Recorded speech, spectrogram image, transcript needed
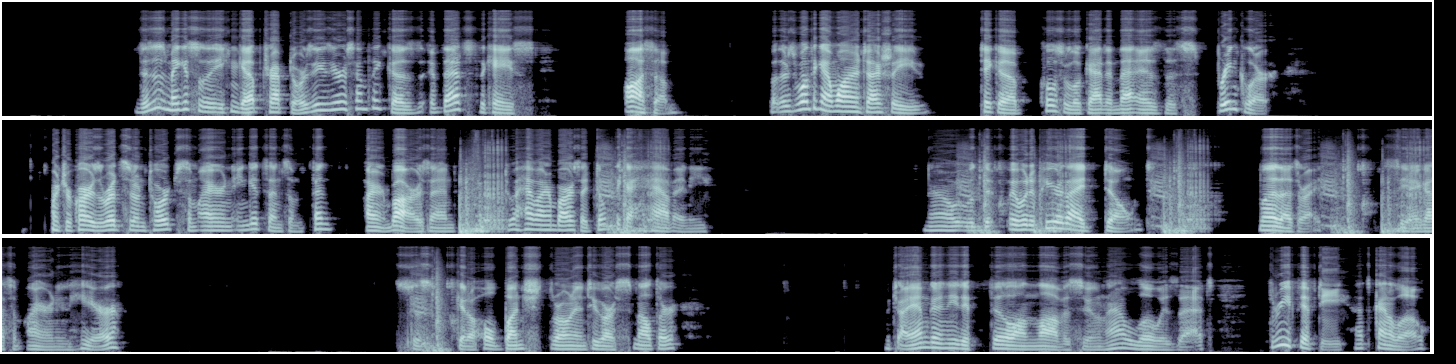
Does this make it so that you can get up trapdoors easier or something? Because if that's the case, awesome. But there's one thing I wanted to actually take a closer look at, and that is the sprinkler, which requires a redstone torch, some iron ingots, and some iron bars. And do I have iron bars? I don't think I have any. No, it would, it would appear that I don't. Well, that's right. Let's see, I got some iron in here. Let's just get a whole bunch thrown into our smelter. Which I am going to need to fill on lava soon. How low is that? 350. That's kind of low.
